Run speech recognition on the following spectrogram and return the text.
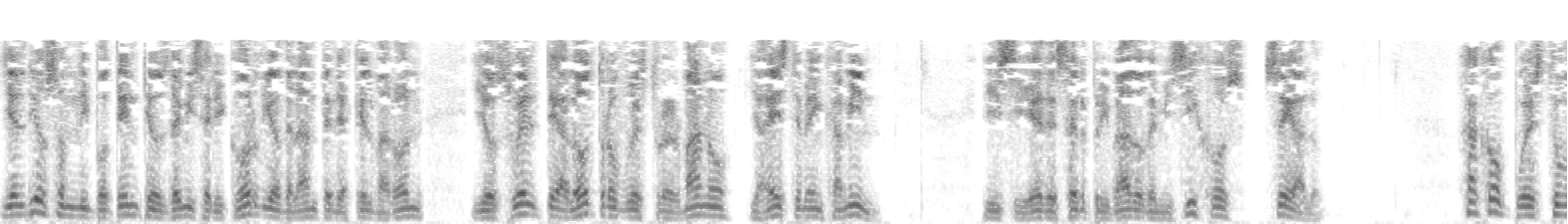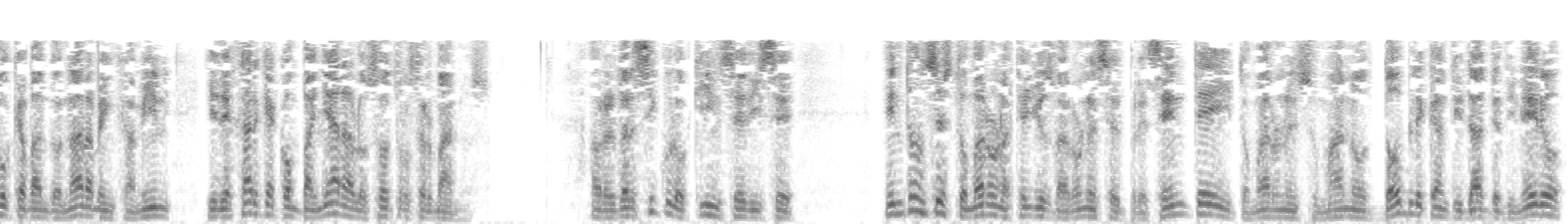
Y el Dios omnipotente os dé misericordia delante de aquel varón, y os suelte al otro vuestro hermano y a este Benjamín. Y si he de ser privado de mis hijos, séalo. Jacob pues tuvo que abandonar a Benjamín y dejar que acompañara a los otros hermanos. Ahora el versículo quince dice, Entonces tomaron aquellos varones el presente y tomaron en su mano doble cantidad de dinero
